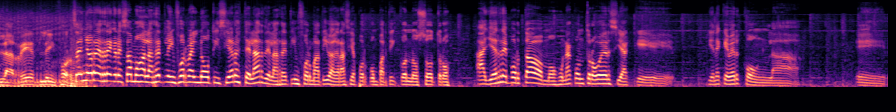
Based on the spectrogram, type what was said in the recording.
La red le informa. Señores, regresamos a la red le informa, el noticiero estelar de la red informativa. Gracias por compartir con nosotros. Ayer reportábamos una controversia que tiene que ver con la eh,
